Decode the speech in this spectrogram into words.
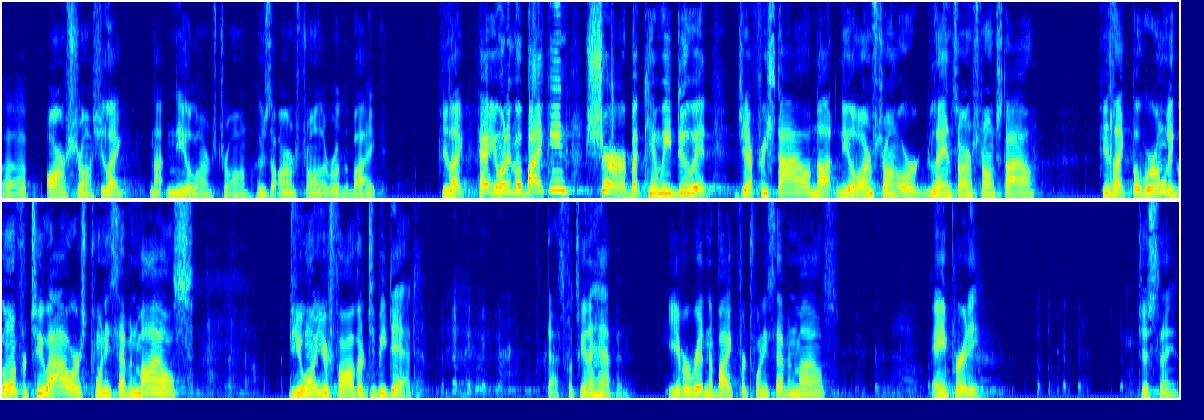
uh, Armstrong. She's like, not Neil Armstrong. Who's the Armstrong that rode the bike? She's like, hey, you want to go biking? Sure, but can we do it Jeffrey style, not Neil Armstrong or Lance Armstrong style? She's like, but we're only going for two hours, 27 miles. Do you want your father to be dead? That's what's going to happen. You ever ridden a bike for 27 miles? Ain't pretty. Just saying.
